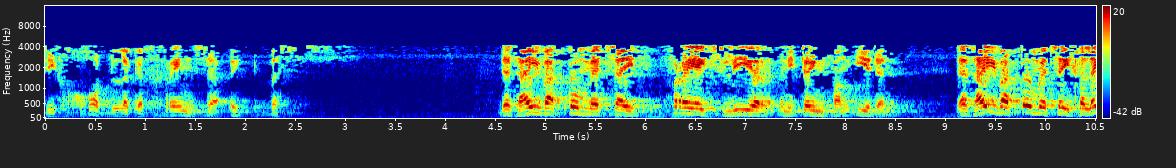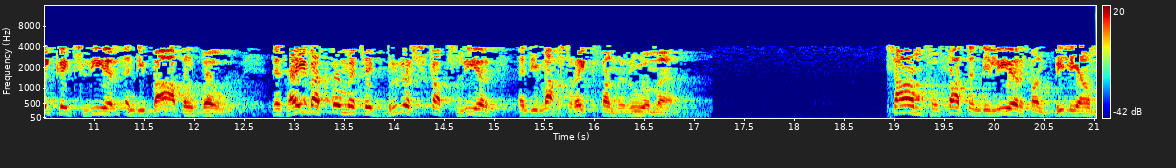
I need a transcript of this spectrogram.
die goddelike grense uitwis. Dis hy wat kom met sy vryheidsleer in die tuin van Eden. Dis hy wat kom met sy gelykheidsleer in die Babelbou. Dis hy wat kom met sy broederskapsleer in die magsryk van Rome. Saamgevat in die leer van Biliam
